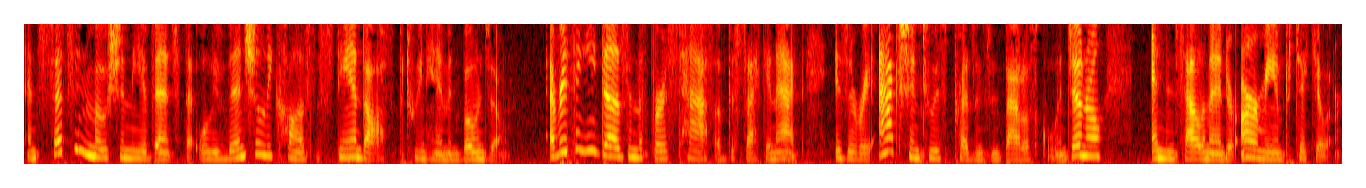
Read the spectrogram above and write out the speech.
and sets in motion the events that will eventually cause the standoff between him and Bonzo. Everything he does in the first half of the second act is a reaction to his presence in battle school in general and in Salamander Army in particular.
